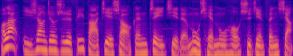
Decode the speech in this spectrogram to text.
好啦，以上就是 FIFA 介绍跟这一届的幕前幕后事件分享。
